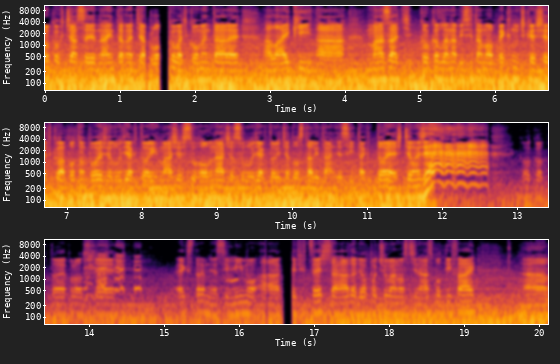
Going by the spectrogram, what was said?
rokoch čase na internete a blokovať komentáre a lajky a mazať kokot len aby si tam mal peknúčke všetko a potom povie, že ľudia, ktorých máš, sú hovná, čo sú ľudia, ktorí ťa dostali tam, kde si, tak to je ešte len, že kokot, to je proste extrémne si mimo a keď chceš sa hádať o počúvanosti na Spotify, uh,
